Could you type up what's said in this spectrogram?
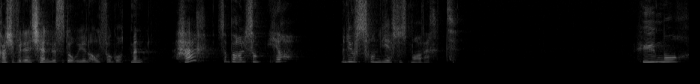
Kanskje fordi en kjenner storyen altfor godt. Men her så bare liksom Ja, men det er jo sånn Jesus må ha vært. Humor,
